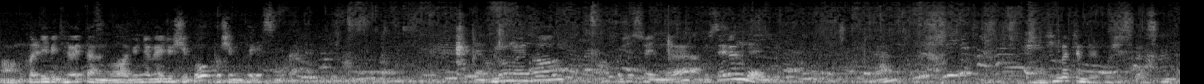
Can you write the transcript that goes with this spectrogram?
어, 건립이 되어 있다는 거 유념해 주시고 보시면 되겠습니다. 네, 들어오면서 어, 보실 수 있는 아주 세련된 어, 신발장들 보실 수가 있습니다.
